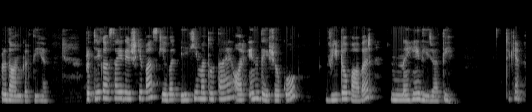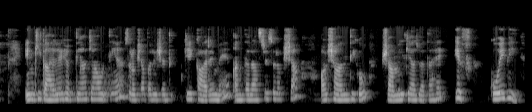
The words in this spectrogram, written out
प्रदान करती है। प्रत्येक अस्थायी देश के पास केवल एक ही मत होता है और इन देशों को वीटो पावर नहीं दी जाती। ठीक है? इनकी कार्य शक्तियाँ क्या होती हैं? सुरक्षा परिषद के कार्य में अंतर्राष्ट्रीय सुरक्षा और शांति को शामिल किया जाता है। इफ़ कोई भी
